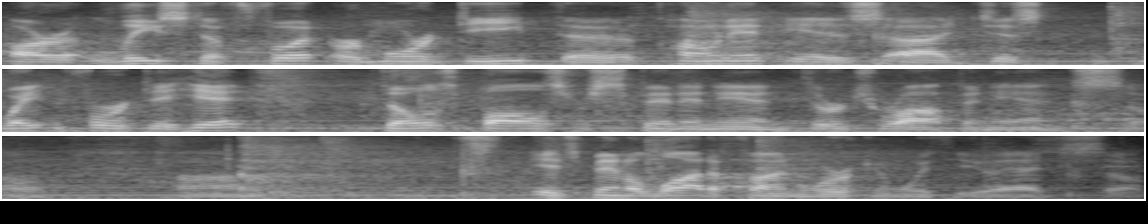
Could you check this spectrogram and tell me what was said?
are at least a foot or more deep. The opponent is uh, just waiting for it to hit. Those balls are spinning in. They're dropping in. So um, it's, it's been a lot of fun working with you, Ed. So.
